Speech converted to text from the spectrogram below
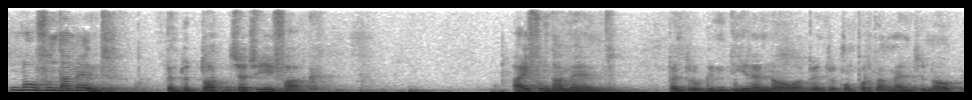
nu au fundament pentru tot ceea ce ei fac. Ai fundament pentru gândire nouă, pentru comportamentul nou,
